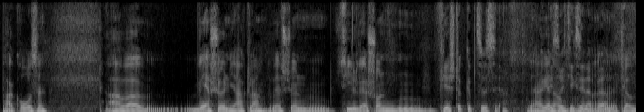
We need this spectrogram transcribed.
paar große. Aber wäre schön, ja klar, wäre schön. Ziel wäre schon. Vier Stück gibt es ja. Ja, genau. richtig gesehen habe, ja. Ich glaube,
